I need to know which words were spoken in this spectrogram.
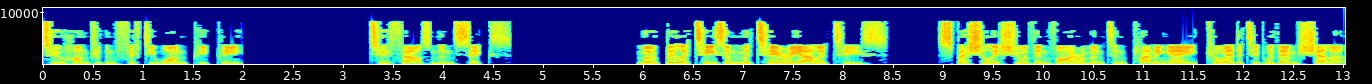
251 pp. 2006. Mobilities and Materialities. Special issue of Environment and Planning A co-edited with M. Sheller.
